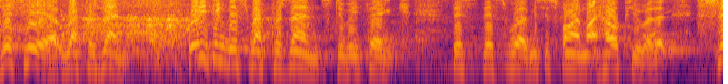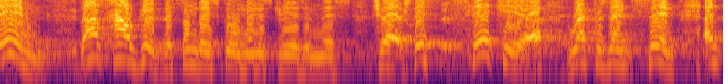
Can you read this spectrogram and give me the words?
this here represents? What do you think this represents? Do we think? This, this word, Mrs. Fire might help you with it. Sin! That's how good the Sunday school ministry is in this church. This stick here represents sin. And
